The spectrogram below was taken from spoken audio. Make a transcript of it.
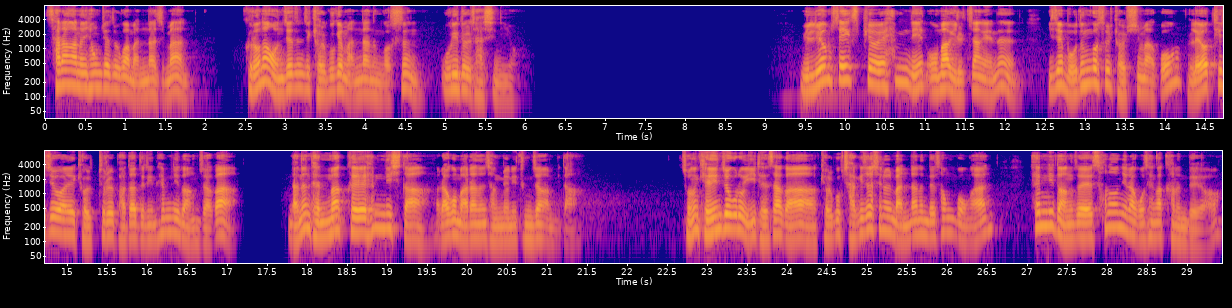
사랑하는 형제들과 만나지만 그러나 언제든지 결국에 만나는 것은 우리들 자신이요. 윌리엄 세익스피어의 햄릿 5막 1장에는 이제 모든 것을 결심하고 레어티즈와의 결투를 받아들인 햄릿 왕자가 나는 덴마크의 햄릿이다 라고 말하는 장면이 등장합니다. 저는 개인적으로 이 대사가 결국 자기 자신을 만나는 데 성공한 햄릿 왕자의 선언이라고 생각하는데요.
